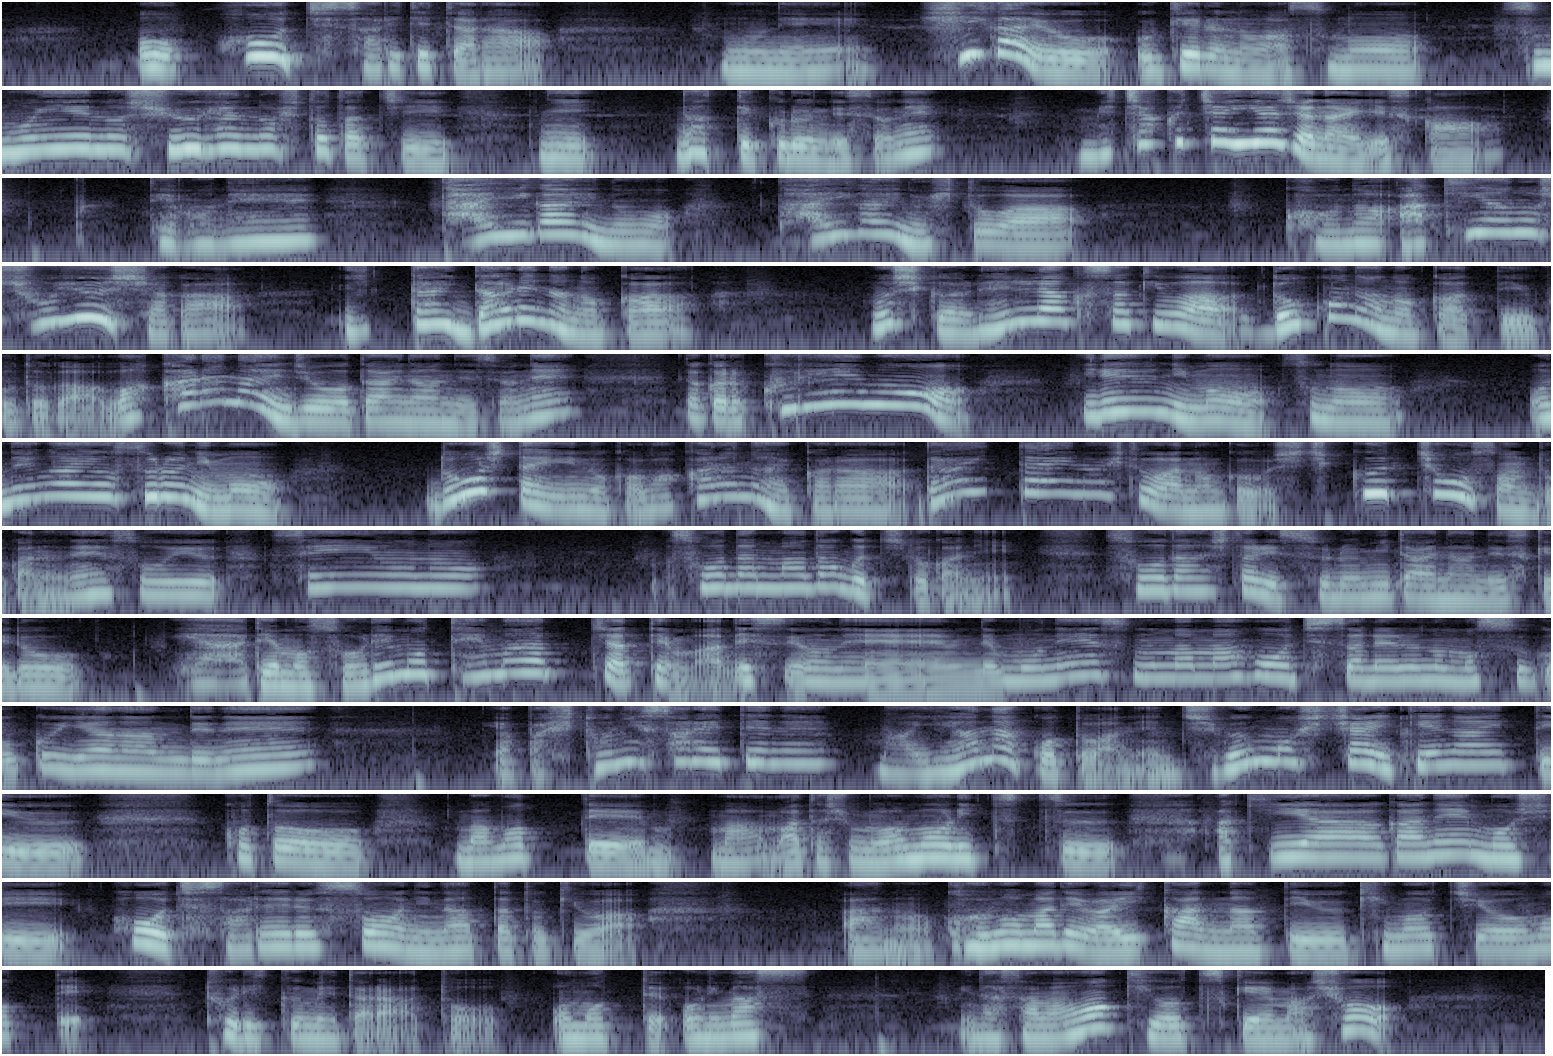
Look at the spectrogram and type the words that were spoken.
を放置されてたらもうね被害を受けるのはそのその家の周辺の人たちになってくるんですよね。めちゃくちゃ嫌じゃないですか。でもね、大概の、大概の人は、この空き家の所有者が一体誰なのか、もしくは連絡先はどこなのかっていうことがわからない状態なんですよね。だからクレームを入れるにも、その、お願いをするにも、どうしたらいいのかわからないから大体の人はなんか市区町村とかのねそういう専用の相談窓口とかに相談したりするみたいなんですけどいやでもそれも手間っちゃ手間ですよねでもねそのまま放置されるのもすごく嫌なんでねやっぱ人にされてね、まあ、嫌なことはね自分もしちゃいけないっていうことを守って、まあ、私も守りつつ空き家がねもし放置されるそうになった時はあのこのままではいかんなっていう気持ちを持って取り組めたらと思っております。皆様も気をつけましょ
